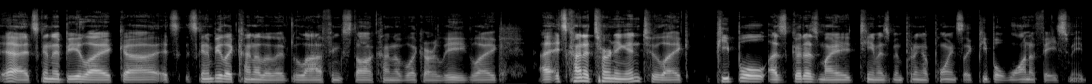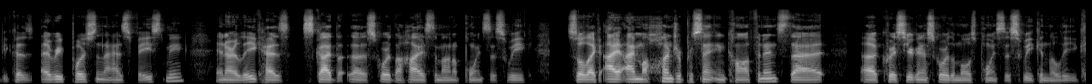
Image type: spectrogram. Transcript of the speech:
Yeah, it's gonna be like uh, it's it's gonna be like kind of like the laughing stock, kind of like our league. Like uh, it's kind of turning into like people as good as my team has been putting up points like people want to face me because every person that has faced me in our league has sky, uh, scored the highest amount of points this week. So like I, i'm 100% in confidence that uh, chris you're going to score the most points this week in the league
